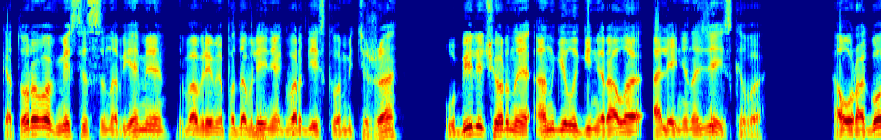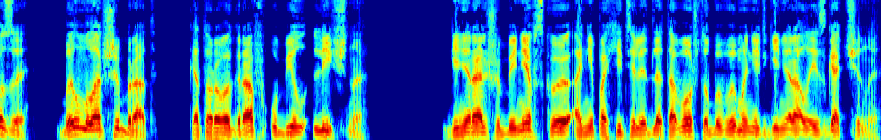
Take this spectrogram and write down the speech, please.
которого вместе с сыновьями во время подавления гвардейского мятежа убили черные ангелы генерала Оленина Зейского. А у Рогозы был младший брат, которого граф убил лично. Генеральшу Беневскую они похитили для того, чтобы выманить генерала из Гатчины,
